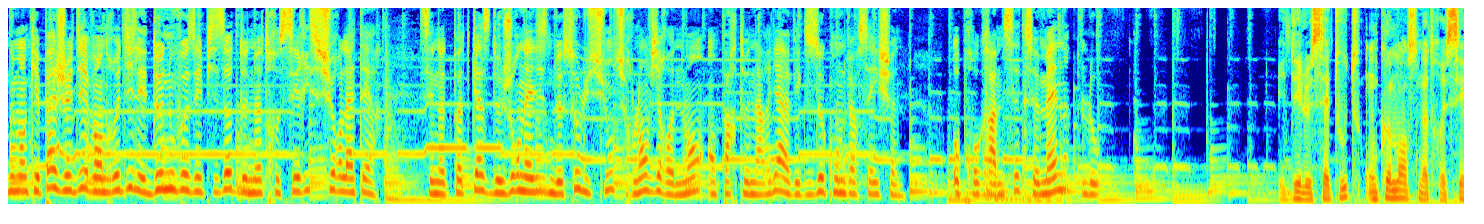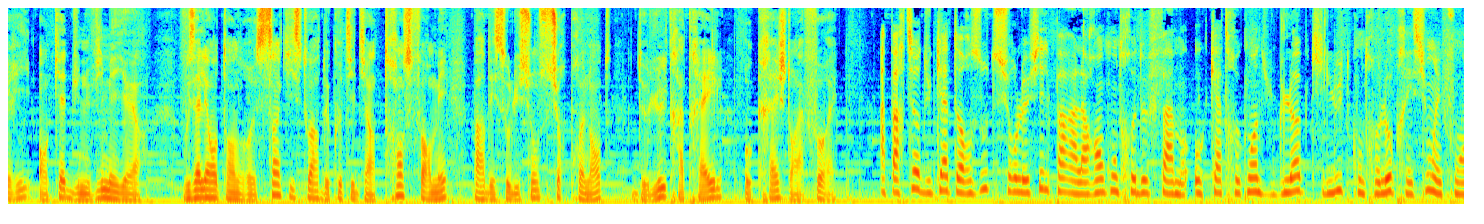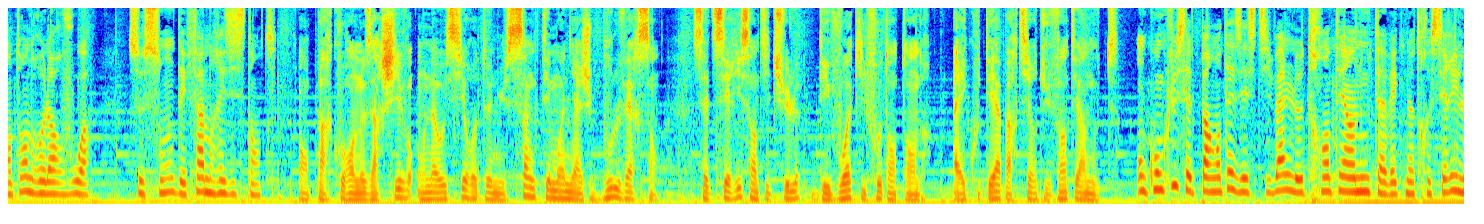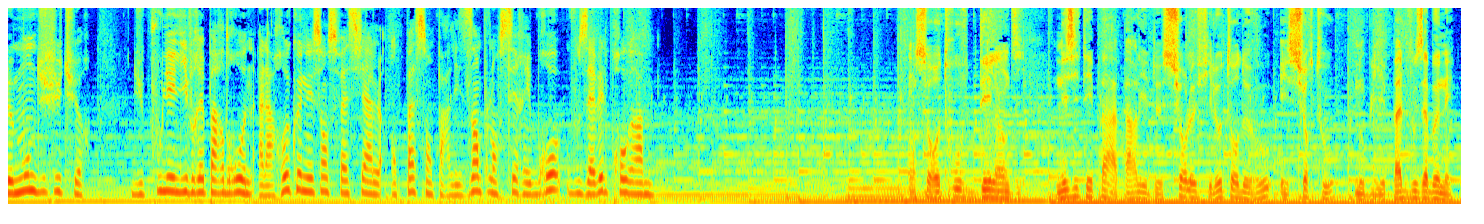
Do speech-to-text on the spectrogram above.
Ne manquez pas jeudi et vendredi les deux nouveaux épisodes de notre série Sur la Terre. C'est notre podcast de journalisme de solutions sur l'environnement en partenariat avec The Conversation. Au programme cette semaine, l'eau. Et dès le 7 août, on commence notre série En quête d'une vie meilleure. Vous allez entendre 5 histoires de quotidiens transformées par des solutions surprenantes, de l'ultra-trail aux crèches dans la forêt. À partir du 14 août, Sur le fil part à la rencontre de femmes aux quatre coins du globe qui luttent contre l'oppression et font entendre leur voix. Ce sont des femmes résistantes. En parcourant nos archives, on a aussi retenu 5 témoignages bouleversants. Cette série s'intitule Des voix qu'il faut entendre, à écouter à partir du 21 août. On conclut cette parenthèse estivale le 31 août avec notre série Le Monde du Futur. Du poulet livré par drone à la reconnaissance faciale en passant par les implants cérébraux, vous avez le programme. On se retrouve dès lundi. N'hésitez pas à parler de Sur le fil autour de vous et surtout, n'oubliez pas de vous abonner.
